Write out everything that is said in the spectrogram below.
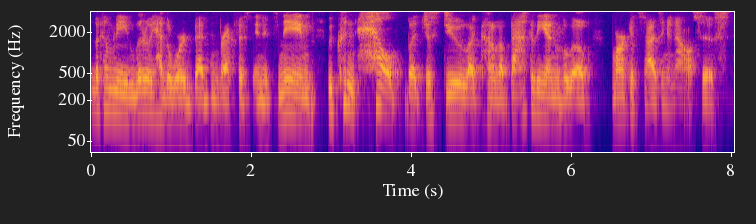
the company literally had the word bed and breakfast in its name, mm-hmm. we couldn't help but just do like kind of a back of the envelope market sizing analysis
